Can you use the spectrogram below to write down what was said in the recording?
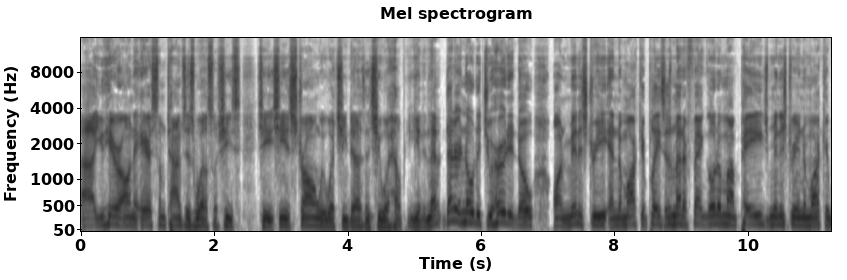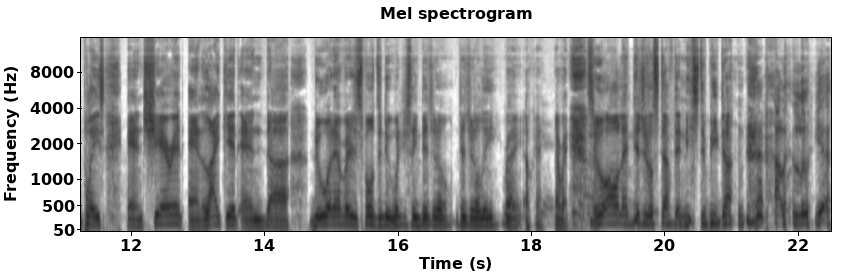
uh, you hear her on the air sometimes as well. So she's she she is strong with what she does and she will help you get it. Let, let her know that you heard it though on Ministry and the Marketplace. As a matter of fact, go to my page, Ministry in the Marketplace, and share it and like it and uh, do whatever it's supposed to do. What did you say? Digital, digitally, right? Okay, all right. Do all that digital stuff that needs to be done. Hallelujah,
